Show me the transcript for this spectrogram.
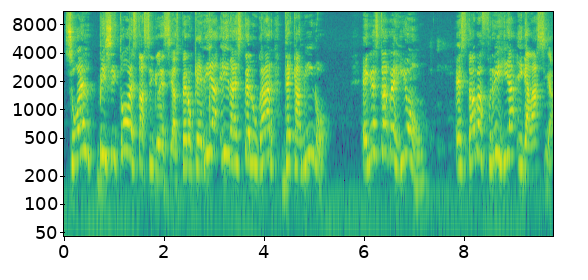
So él visitó estas iglesias, pero quería ir a este lugar de camino. En esta región estaba Frigia y Galacia.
